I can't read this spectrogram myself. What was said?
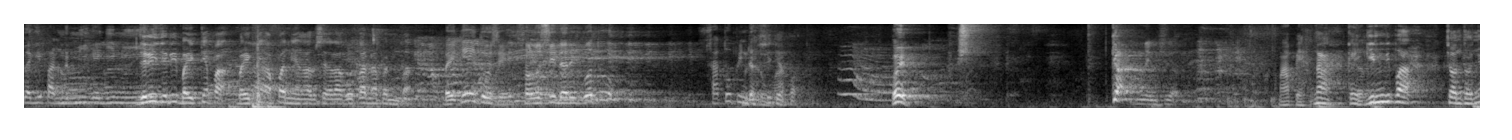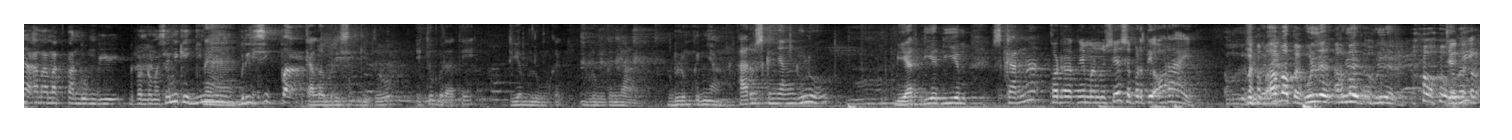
lagi pandemi kayak gini Jadi jadi baiknya Pak, baiknya apa nih yang harus saya lakukan apa nih Pak? baiknya itu sih solusi dari gua tuh satu pindah Berisik rumah ya Pak. Woi. Gak mending sih. Maaf ya. Nah, kayak gini nih Pak. Contohnya anak-anak tanggung di depan rumah saya ini kayak gini, Nah. berisik Pak. Kalau berisik gitu, itu berarti dia belum ke- belum kenyang. Belum kenyang. Harus kenyang dulu. Biar dia diem. Karena kodratnya manusia seperti orai. Kenapa apa tuh? Ular, Apa ular, tuh? ular. Oh, Jadi ular.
